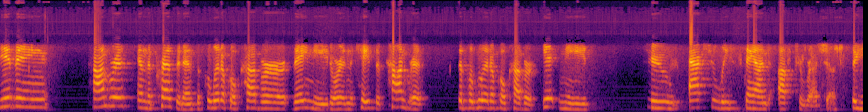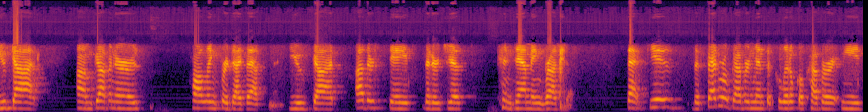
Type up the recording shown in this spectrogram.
giving Congress and the president the political cover they need, or in the case of Congress, the political cover it needs to actually stand up to Russia. So you've got um, governors calling for divestment. You've got other states that are just condemning Russia. That gives the federal government the political cover it needs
